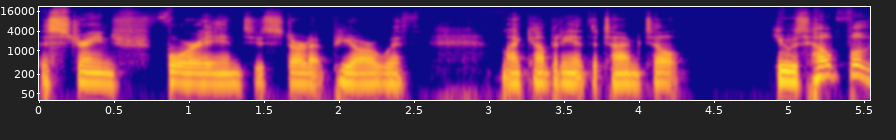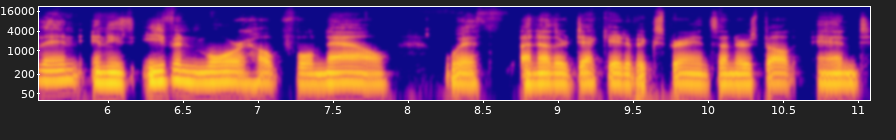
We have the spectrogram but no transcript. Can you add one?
the strange foray into startup PR with my company at the time, Tilt. He was helpful then, and he's even more helpful now with another decade of experience under his belt. And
